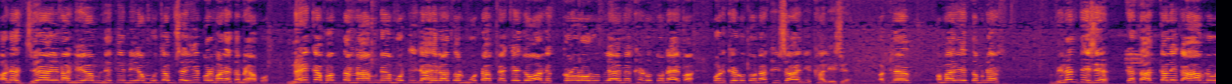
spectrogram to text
અને જે એના નિયમ, નીતિ નિયમ મુજબ છે એ પ્રમાણે તમે આપો. નહીં કે ફક્ત નામ ને મોટી જાહેરાતો મોટા પેકેજો અને કરોડો રૂપિયા અમે ખેડૂતોને આપ્યા, પણ ખેડૂતોના ખિસ્સા હજી ખાલી છે. એટલે અમારી તમને વિનંતી છે કે તાત્કાલિક આ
